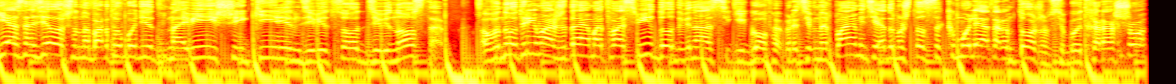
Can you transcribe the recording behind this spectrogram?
Ясно дело, что на борту будет новейший Kirin 990. Внутри мы ожидаем от 8 до 12 гигов оперативной памяти. Я думаю, что с аккумулятором тоже все будет хорошо.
